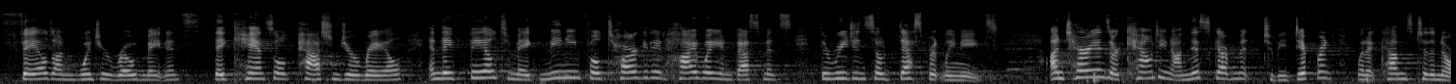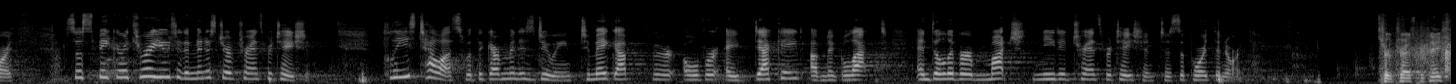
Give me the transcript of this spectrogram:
failed on winter road maintenance, they cancelled passenger rail, and they failed to make meaningful, targeted highway investments the region so desperately needs. Ontarians are counting on this government to be different when it comes to the north. So, Speaker, through you to the Minister of Transportation, please tell us what the government is doing to make up for over a decade of neglect and deliver much-needed transportation to support the north. Minister of Transportation.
